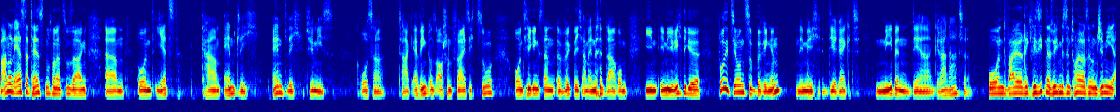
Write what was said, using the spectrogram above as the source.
war nur ein erster Test, muss man dazu sagen. Ähm, und jetzt kam endlich, endlich Jimmys großer Tag. Er winkt uns auch schon fleißig zu. Und hier ging es dann wirklich am Ende darum, ihn in die richtige Position zu bringen, nämlich direkt neben der Granate. Und weil Requisiten natürlich ein bisschen teurer sind und Jimmy, äh,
